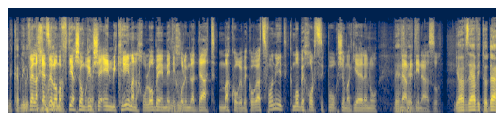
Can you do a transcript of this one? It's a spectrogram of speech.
מקבלים את ולכן זה לא מפתיע שאומרים כן. שאין מקרים, אנחנו לא באמת mm-hmm. יכולים לדעת מה קורה בקוריאה הצפונית, כמו בכל סיפור שמגיע אלינו בהחלט. מהמדינה הזו. יואב זהבי, תודה.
